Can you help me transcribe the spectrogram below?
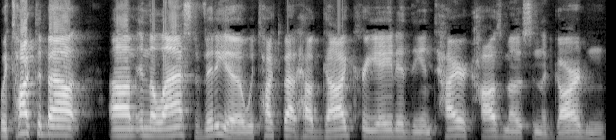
We talked about um, in the last video, we talked about how God created the entire cosmos in the garden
